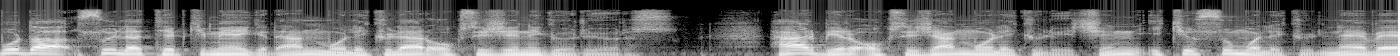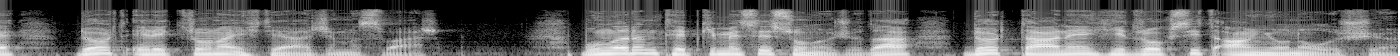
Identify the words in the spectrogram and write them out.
Burada suyla tepkimeye giren moleküler oksijeni görüyoruz. Her bir oksijen molekülü için iki su molekülüne ve 4 elektrona ihtiyacımız var. Bunların tepkimesi sonucu da 4 tane hidroksit anyonu oluşuyor.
